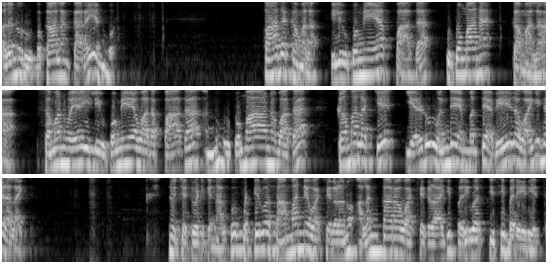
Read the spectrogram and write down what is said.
ಅದನ್ನು ರೂಪಕಾಲಂಕಾರ ಎನ್ನುವರು ಪಾದಕಮಲ, ಇಲ್ಲಿ ಉಪಮೇಯ ಪಾದ, ಉಪಮಾನ ಕಮಲ. ಸಮನ್ವಯ, ಇಲ್ಲಿ ಉಪಮೇಯವಾದ ಪಾದ ಅನ್ನು ಉಪಮಾನವಾದ ಕಮಲಕ್ಕೆ ಎರಡು ಒಂದೇ ಎಂಬಂತೆ ಅಭೇದವಾಗಿ ಹೇಳಲಾಗಿದೆ. ಇನ್ನು ಚಟುವಟಿಕೆ ನಾಲ್ಕು, ಕೊಟ್ಟಿರುವ ಸಾಮಾನ್ಯ ವಾಕ್ಯಗಳನ್ನು ಅಲಂಕಾರ ವಾಕ್ಯಗಳಾಗಿ ಪರಿವರ್ತಿಸಿ ಬರೆಯಿರಿ ಅಂತ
